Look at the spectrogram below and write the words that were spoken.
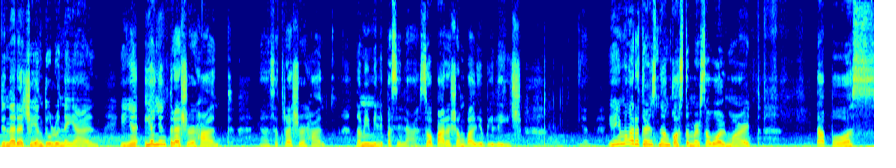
dinaretso yung dulo na yan, iyan, iyan yung treasure hunt. Yan, sa treasure hunt. Namimili pa sila. So, para siyang value village. Yan. Yan yung mga returns ng customer sa Walmart. Tapos,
